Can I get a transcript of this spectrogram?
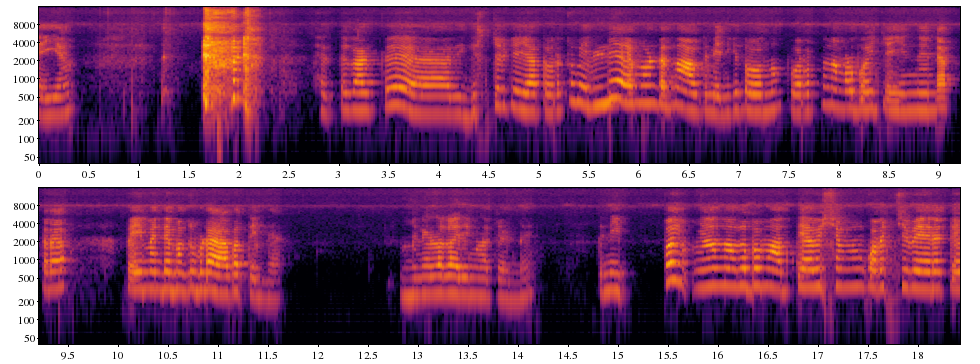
ചെയ്യാം. ഹെൽത്ത് കാർഡ് രജിസ്റ്റർ ചെയ്യാത്തവർക്ക് വലിയ എമൗണ്ട് ഒന്നും ആവത്തില്ല. എനിക്ക് തോന്നുന്നു പുറത്ത് നമ്മൾ പോയി ചെയ്യുന്നതിന്റെ അത്ര പേയ്മെന്റ് നമുക്ക് ഇവിടെ ആവത്തില്ല. അങ്ങനെയുള്ള കാര്യങ്ങളൊക്കെ ഉണ്ട്. പിന്നെ ഇപ്പം ഞാൻ നോക്കുമ്പം അത്യാവശ്യം കുറച്ച് പേരൊക്കെ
